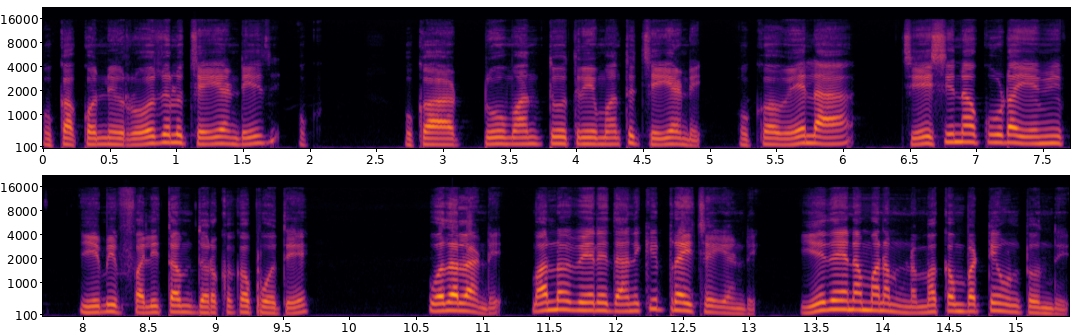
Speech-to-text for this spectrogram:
ఒక కొన్ని రోజులు చేయండి. ఒక టూ మంత్ త్రీ మంత్ చేయండి. ఒకవేళ చేసినా కూడా ఏమి ఏమి ఫలితం దొరకకపోతే వదలండి. మళ్ళీ వేరే దానికి ట్రై చేయండి. ఏదైనా మనం నమ్మకం బట్టి ఉంటుంది.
